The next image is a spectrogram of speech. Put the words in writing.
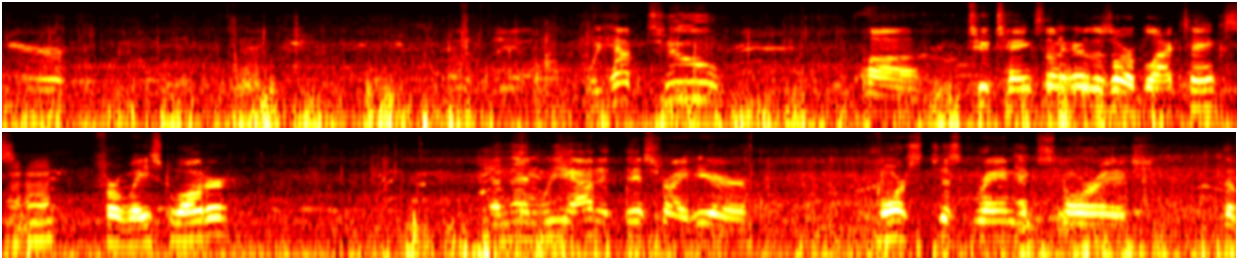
Here. We have two, uh, two tanks on here. Those are our black tanks Uh-huh. for wastewater. And then we added this right here, more s- just random storage, the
